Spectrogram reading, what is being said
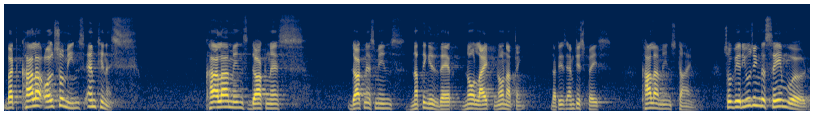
But kala also means emptiness. Kala means darkness. Darkness means nothing is there, no light, no nothing. That is empty space. Kala means time. So we are using the same word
